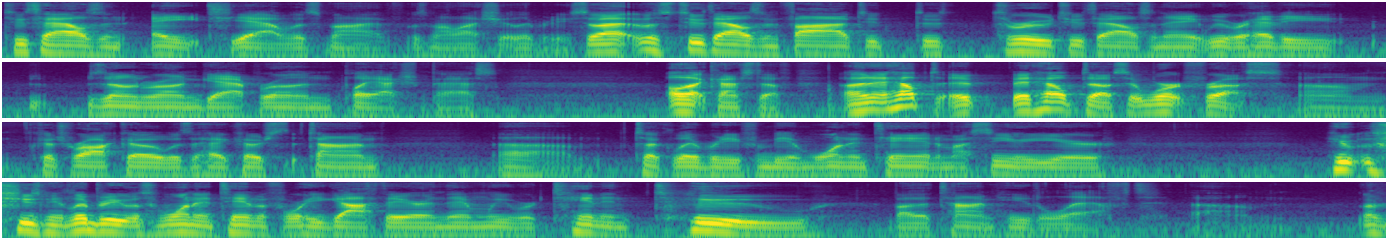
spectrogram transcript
2008, yeah, was my was my last year at Liberty. So that was 2005 to, to, through 2008. We were heavy zone run, gap run, play action pass, all that kind of stuff, and it helped. It, it helped us. It worked for us. Um, coach Rocco was the head coach at the time. Um, took Liberty from being one and ten in my senior year. He, excuse me, Liberty was one and ten before he got there, and then we were ten and two by the time he left or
